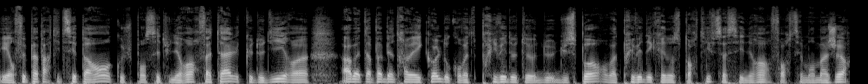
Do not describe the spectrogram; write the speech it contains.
Et on fait pas partie de ses parents, que je pense c'est une erreur fatale que de dire euh, ah bah t'as pas bien travaillé à l'école, donc on va te priver de, du sport, on va te priver des créneaux sportifs. Ça c'est une erreur forcément majeure.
